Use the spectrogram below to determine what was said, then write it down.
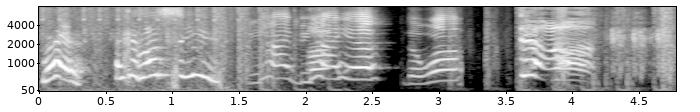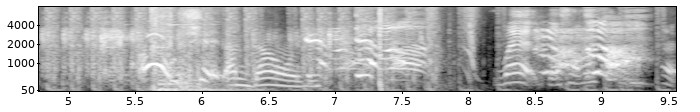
Where? I cannot see. Behind, behind here. The wall. Oh shit, I'm down already. Where? Got someone shooting.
